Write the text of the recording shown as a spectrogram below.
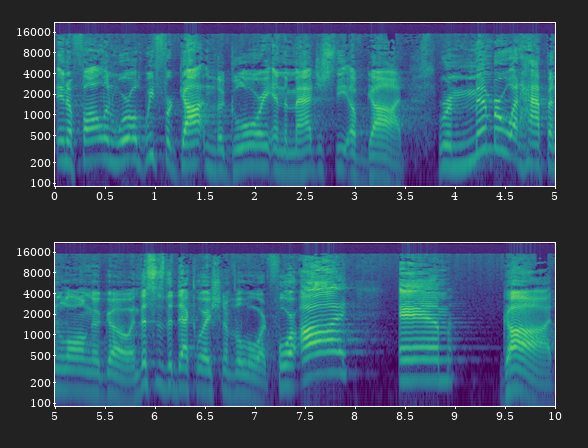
in a fallen world, we've forgotten the glory and the majesty of God. Remember what happened long ago. And this is the declaration of the Lord For I am God,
